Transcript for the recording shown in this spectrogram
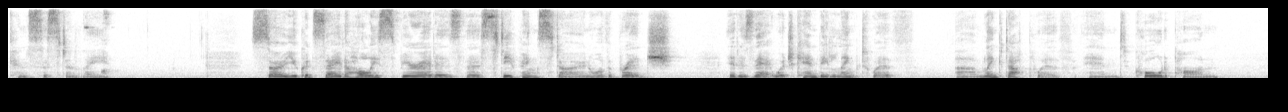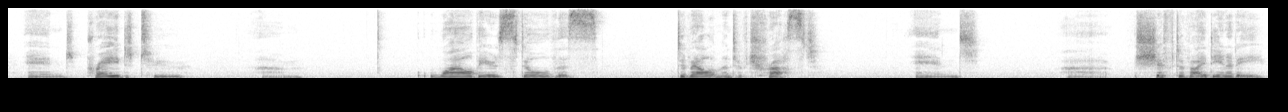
consistently. So you could say the Holy Spirit is the stepping stone or the bridge. It is that which can be linked with, um, linked up with, and called upon and prayed to um, while there's still this development of trust and uh, shift of identity,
